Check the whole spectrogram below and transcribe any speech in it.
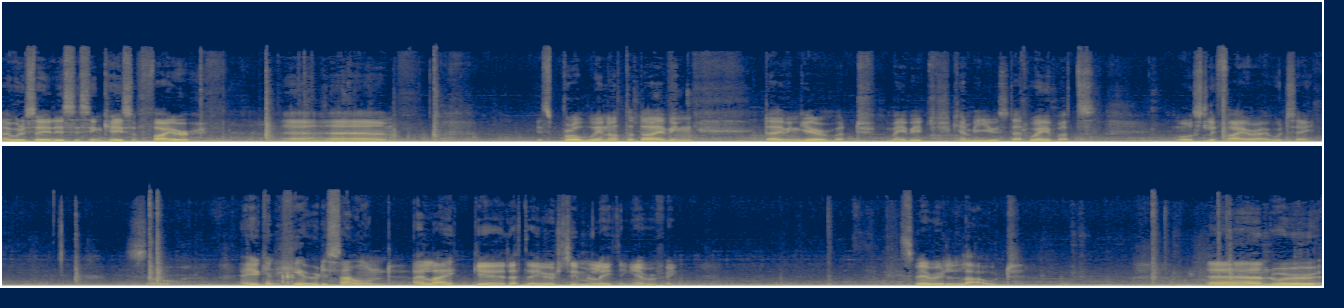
I would say this is in case of fire. Um, it's probably not a diving diving gear, but maybe it can be used that way. But mostly fire, I would say. So, and you can hear the sound. I like uh, that they are simulating everything. It's very loud, and we're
